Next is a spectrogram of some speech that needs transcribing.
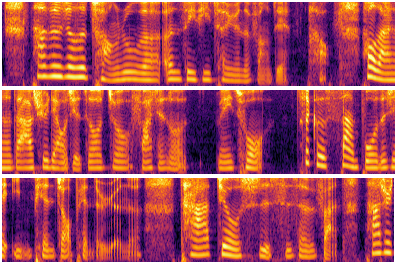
他是不是就是闯入了 NCT 成员的房间？好，后来呢，大家去了解之后，就发现说，没错，这个散播这些影片、照片的人呢，他就是私生饭。他去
